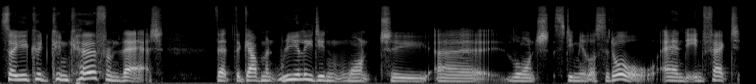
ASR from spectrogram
So you could concur from that that the government really didn't want to uh, launch stimulus at all. And in fact,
